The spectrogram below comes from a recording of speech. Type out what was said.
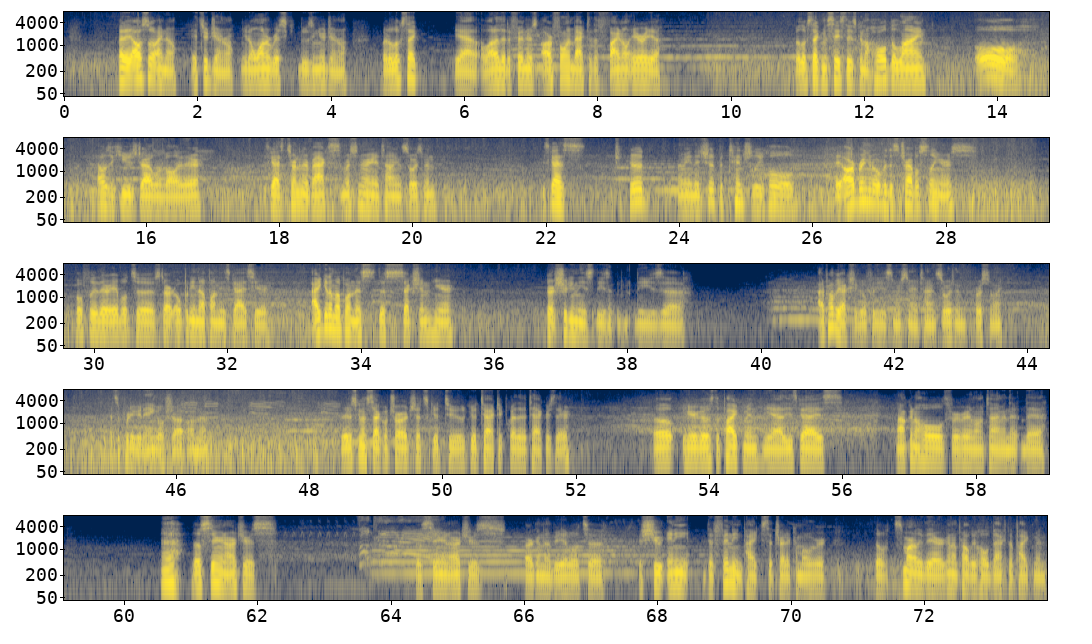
But it also, I know, it's your general. You don't want to risk losing your general. But it looks like, yeah, a lot of the defenders are falling back to the final area. But it looks like Massilia is going to hold the line. Oh, that was a huge javelin volley there. These guys turning their backs, mercenary Italian swordsmen. These guys should, I mean, they should potentially hold. They are bringing over this tribal slingers. Hopefully they're able to start opening up on these guys here. I'd get them up on this this section here. Start shooting these these these. Uh, I'd probably actually go for these mercenary Italian swordsmen personally. That's a pretty good angle shot on them. They're just going to cycle charge. That's good too. Good tactic by the attackers there. Oh, here goes the pikemen. Yeah, these guys not going to hold for a very long time. And the, the uh, those Syrian archers, those Syrian archers are going to be able to shoot any defending pikes that try to come over. So smartly, they're going to probably hold back the pikemen.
